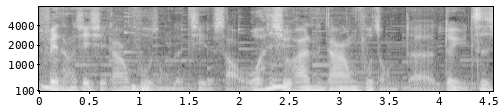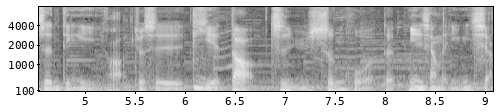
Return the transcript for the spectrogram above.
非常谢谢刚刚副总的介绍，我很喜欢刚刚副总的对于自身定义啊，就是铁道之于生活的面向的影响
